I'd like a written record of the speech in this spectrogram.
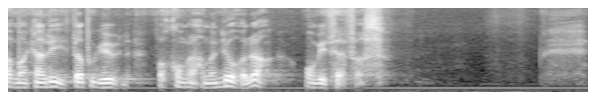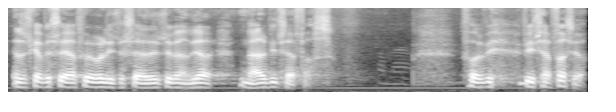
att man kan lita på Gud. Vad kommer han att göra om vi träffas? Eller ska vi säga, för att lite, säga lite vänligare, när vi träffas. För vi, vi träffas ju. Ja.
